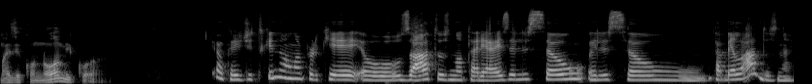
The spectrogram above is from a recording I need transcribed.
mais econômico? Eu acredito que não, né? Porque os atos notariais, eles são, eles são tabelados, né?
